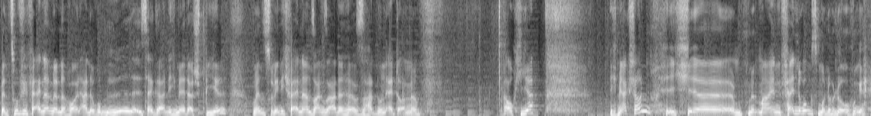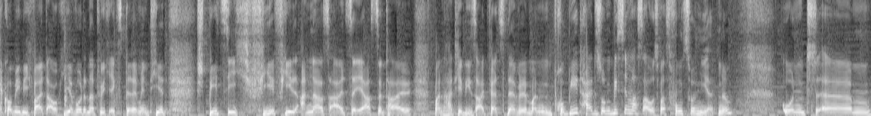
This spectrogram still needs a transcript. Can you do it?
wenn zu viel verändern, dann heulen alle rum, das ist ja gar nicht mehr das Spiel. Und wenn sie zu wenig verändern, sagen sie alle, das ist halt nur ein Add-on. Ne? Auch hier ich merke schon, ich äh, mit meinen Veränderungsmonologen komme ich nicht weiter. Auch hier wurde natürlich experimentiert. Spielt sich viel, viel anders als der erste Teil. Man hat hier die Seitwärtslevel. Man probiert halt so ein bisschen was aus, was funktioniert. Ne? Und ähm,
